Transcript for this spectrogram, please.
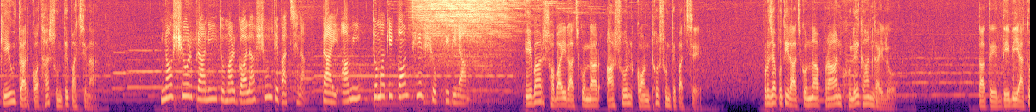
কেউ তার কথা শুনতে পাচ্ছে না। নশ্বর প্রাণী তোমার গলা শুনতে পাচ্ছে না তাই আমি তোমাকে কণ্ঠের শক্তি দিলাম। এবার সবাই রাজকন্যার আসল কণ্ঠ শুনতে পাচ্ছে। প্রজাপতি রাজকন্যা প্রাণ খুলে গান গাইল। তাতে দেবী এত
